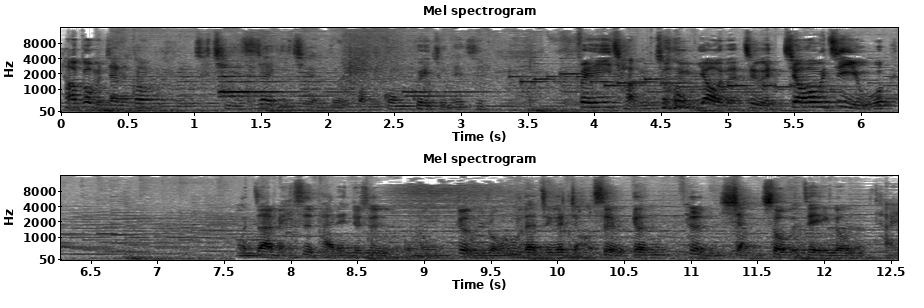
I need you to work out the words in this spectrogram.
他跟我们讲的说，这其实是在以前的王公贵族那是非常重要的这个交际舞。我们在每次排练，就是我们更融入在这个角色，跟更享受这一个舞台。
